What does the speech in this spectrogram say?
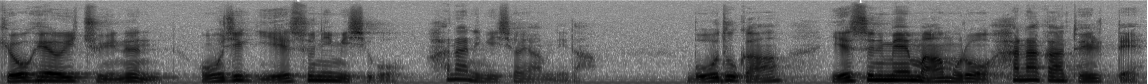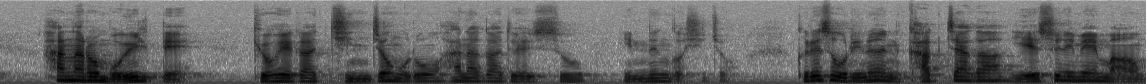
교회의 주인은 오직 예수님이시고 하나님이셔야 합니다. 모두가 예수님의 마음으로 하나가 될 때, 하나로 모일 때 교회가 진정으로 하나가 될 수 있는 것이죠. 그래서 우리는 각자가 예수님의 마음,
